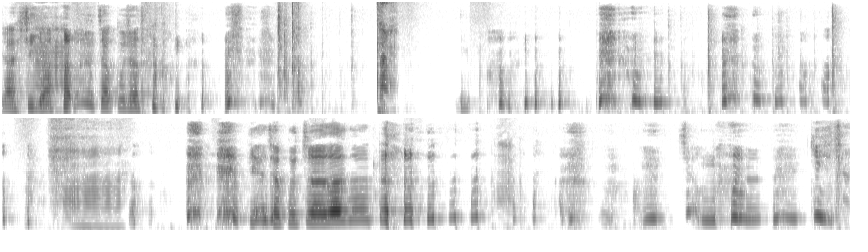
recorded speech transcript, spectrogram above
야, 씨, 야, 자꾸 전화 건다. 야, 자꾸 전화 건다. 정말 기다.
